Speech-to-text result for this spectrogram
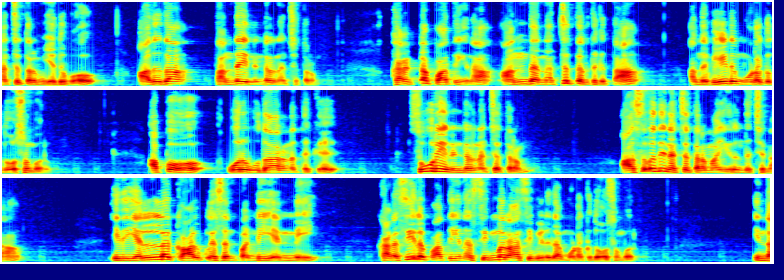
நட்சத்திரம் எதுவோ அதுதான் தந்தை நின்ற நட்சத்திரம். கரெக்டாக பார்த்தீங்கன்னா அந்த நட்சத்திரத்துக்கு தான் அந்த வீடு முடக்கு தோஷம் வரும். அப்போது ஒரு உதாரணத்துக்கு சூரியன் நின்ற நட்சத்திரம் அசுவதி நட்சத்திரமாக இருந்துச்சுன்னா இது எல்லாம் கால்குலேஷன் பண்ணி எண்ணி கடைசியில் பார்த்தீங்கன்னா சிம்ம ராசி வீடு தான் முடக்கு தோஷம் வரும். இந்த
